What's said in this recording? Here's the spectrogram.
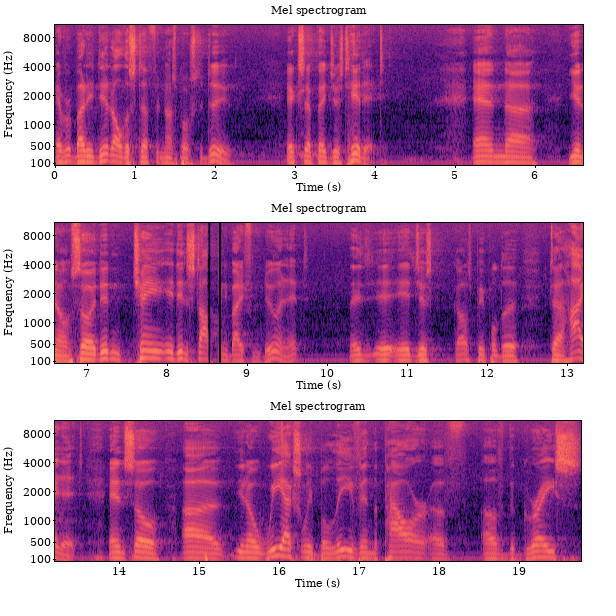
everybody did all the stuff they're not supposed to do, except they just hid it. And uh, you know, so it didn't change. It didn't stop anybody from doing it. It, it just caused people to to hide it. And so uh, you know, we actually believe in the power of of the grace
